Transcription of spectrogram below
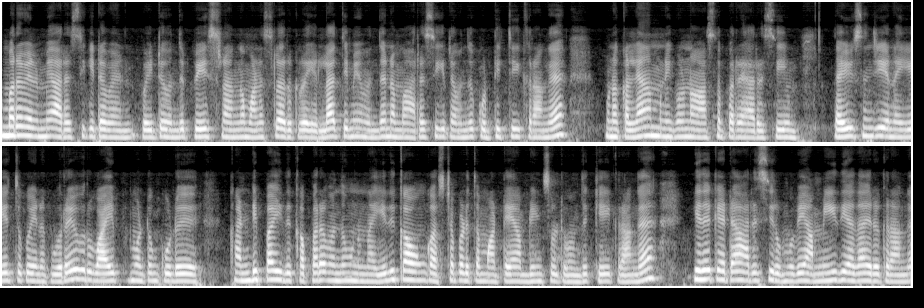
குமரவேலுமே அரசிக்கிட்ட போயிட்டு வந்து பேசுகிறாங்க மனசில் இருக்கிற எல்லாத்தையுமே வந்து நம்ம அரசிக்கிட்ட வந்து கொட்டி தீர்க்குறாங்க உன்னை கல்யாணம் பண்ணிக்கணும்னு ஆசைப்பட்றேன் அரசி. தயவு செஞ்சு என்னை ஏற்றுக்கோ எனக்கு ஒரே ஒரு வாய்ப்பு மட்டும் கொடு. கண்டிப்பாக இதுக்கப்புறம் வந்து உன்னை நான் எதுக்காகவும் கஷ்டப்படுத்த மாட்டேன் அப்படின்னு சொல்லிட்டு வந்து கேட்குறாங்க இதை கேட்டால் அரசி ரொம்பவே அமைதியாக தான் இருக்கிறாங்க.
